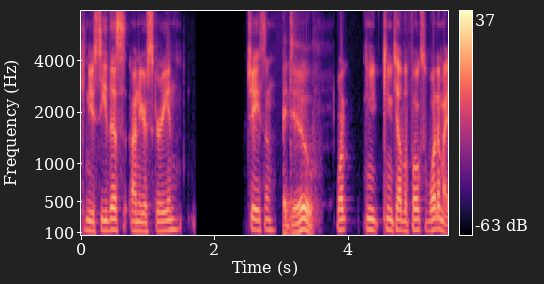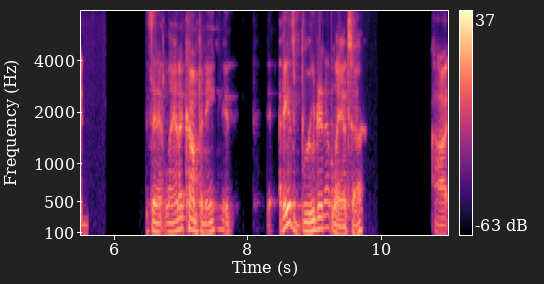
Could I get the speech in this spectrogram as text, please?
Can you see this on your screen, Jason? I do. What can you, can you tell the folks? What am I? It's an Atlanta company. It, I think it's brewed in Atlanta. Uh,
